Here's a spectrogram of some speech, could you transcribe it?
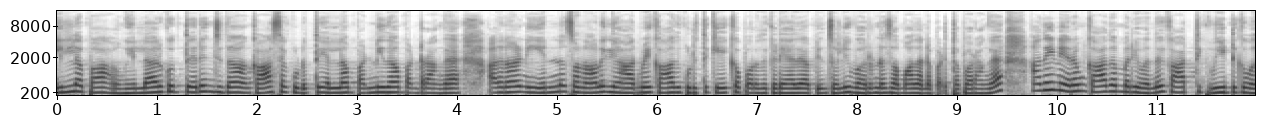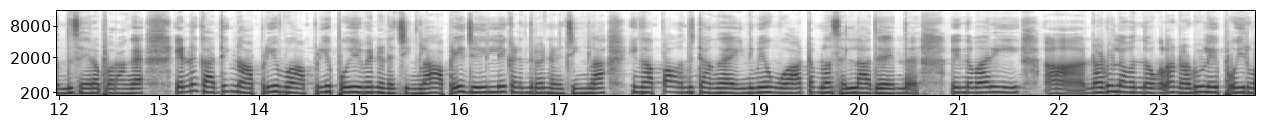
இல்லைப்பா அவங்க எல்லாருக்கும் தெரிஞ்சு தான் காசை கொடுத்து எல்லாம் பண்ணி தான் பண்ணுறாங்க அதனால் நீ என்ன சொன்னாலும் யாருமே காது கொடுத்து கேட்க போகிறது கிடையாது அப்படின்னு சொல்லி வருணை சமாதானப்படுத்த போகிறாங்க அதே நேரம் காதம்பரி வந்து கார்த்திக் வீட்டுக்கு வந்து சேர போகிறாங்க என்ன கார்த்திக் நான் அப்படியே அப்படியே போயிடுவேன்னு நினச்சிங்களா? அப்படியே ஜெயிலே கிடந்துருவேன்னு நினச்சிங்களா? எங்கள் அப்பா வந்துட்டாங்க. இனிமேல் உங்கள் ஆட்டம்லாம் செல்லாது. இந்த இந்த மாதிரி நடுவில் வந்தவங்களாம் நடுவிலே போயிடுவாங்க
